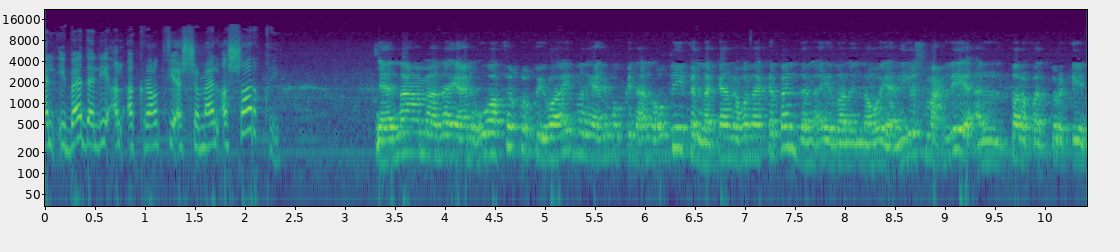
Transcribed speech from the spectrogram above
الإبادة للأكراد في الشمال الشرقي. نعم أنا يعني أوافقك وأيضا يعني ممكن أن أضيف أن كان هناك بندا أيضا إنه يعني يسمح للطرف التركي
